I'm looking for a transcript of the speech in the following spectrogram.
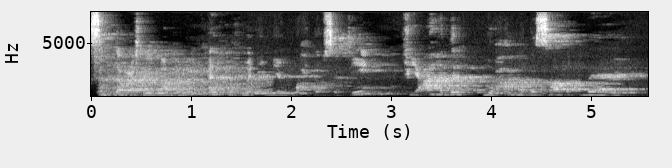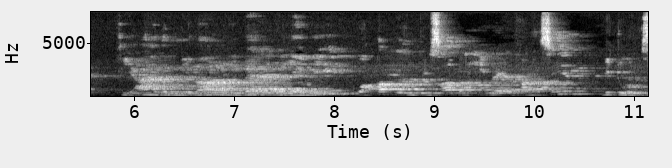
26 ابريل 1861 في عهد محمد الصادق باي في عهد النظام البايوي وقبل انتصاب الحماية الفرنسية بتونس.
